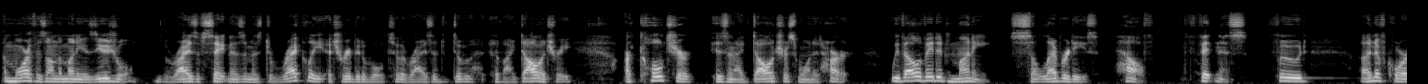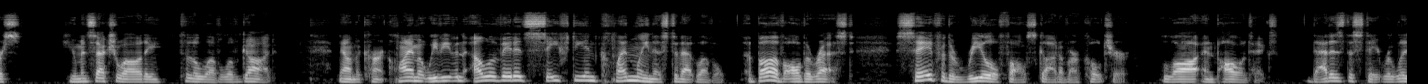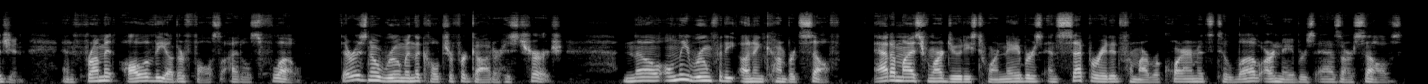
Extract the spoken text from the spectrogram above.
Amorth is on the money as usual. The rise of Satanism is directly attributable to the rise of, of idolatry. Our culture is an idolatrous one at heart. We've elevated money, celebrities, health, fitness, food, and of course, human sexuality to the level of God. Now, in the current climate, we've even elevated safety and cleanliness to that level, above all the rest, save for the real false God of our culture, law and politics. That is the state religion, and from it all of the other false idols flow. There is no room in the culture for God or His church. No, only room for the unencumbered self, atomized from our duties to our neighbors and separated from our requirements to love our neighbors as ourselves.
